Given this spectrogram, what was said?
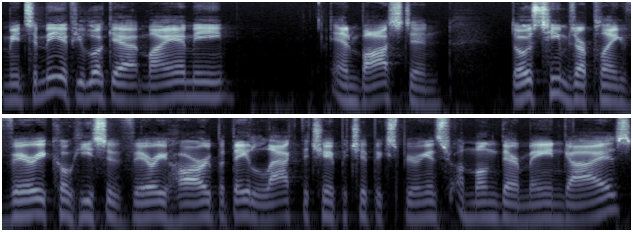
I mean, to me, if you look at Miami and Boston, those teams are playing very cohesive, very hard, but they lack the championship experience among their main guys.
